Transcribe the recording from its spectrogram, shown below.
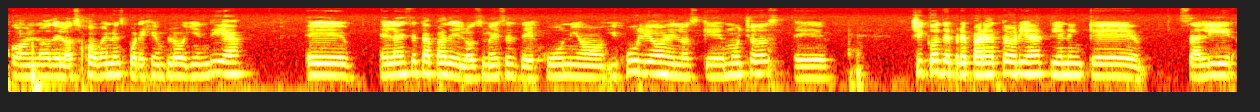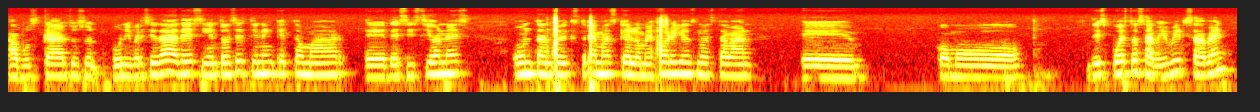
con lo de los jóvenes, por ejemplo, hoy en día, eh, en esta etapa de los meses de junio y julio, en los que muchos eh, chicos de preparatoria tienen que salir a buscar sus universidades y entonces tienen que tomar eh, decisiones un tanto extremas que a lo mejor ellos no estaban como dispuestos a vivir, ¿saben?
